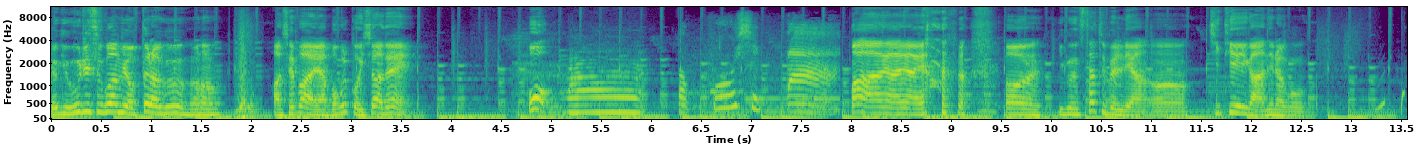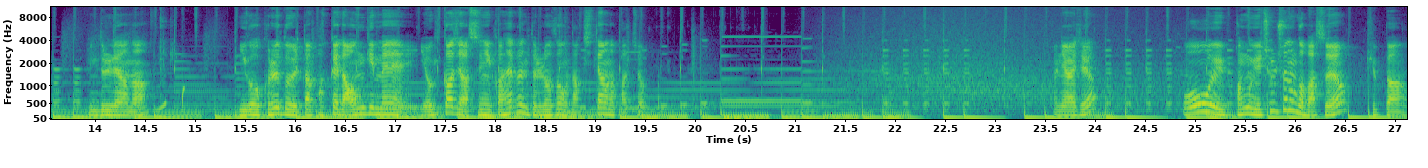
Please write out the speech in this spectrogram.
여기 우리 수거함이 없더라고. 어. 아 제발 야 먹을 거 있어야 돼 어? 먹고 싶다. 아 아야 아야 아야 어 이건 스타트밸리야. 어 GTA가 아니라고. 민들레 하나? 이거 그래도 일단 밖에 나온 김에 여기까지 왔으니까 해변 들러서 낚싯대 하나 봤죠? 안녕하세요? 오 방금 얘 춤추는 거 봤어요? 귀엽다.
